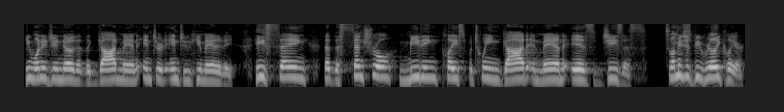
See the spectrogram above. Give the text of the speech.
He wanted you to know that the God man entered into humanity. He's saying that the central meeting place between God and man is Jesus. So let me just be really clear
